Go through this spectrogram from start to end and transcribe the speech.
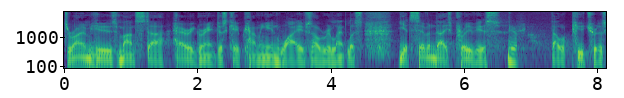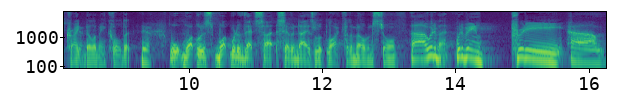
Jerome Hughes, Munster, Harry Grant just kept coming in waves. They were relentless. Yet seven days previous, Yep. they were putrid, as Craig Bellamy called it. Yeah. Wh- What was what would have that seven days looked like for the Melbourne Storm? Uh, would have would have been pretty um,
